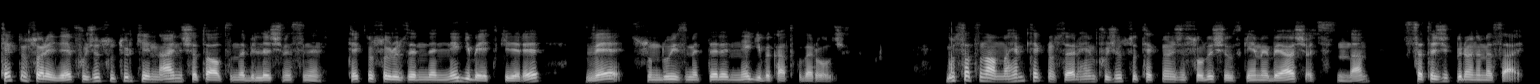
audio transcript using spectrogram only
Teknosor ile Fujitsu Türkiye'nin aynı çatı altında birleşmesinin Teknosor üzerinde ne gibi etkileri ve sunduğu hizmetlere ne gibi katkıları olacak? Bu satın alma hem Teknoser hem Fujitsu Technology Solutions GmbH açısından stratejik bir öneme sahip.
